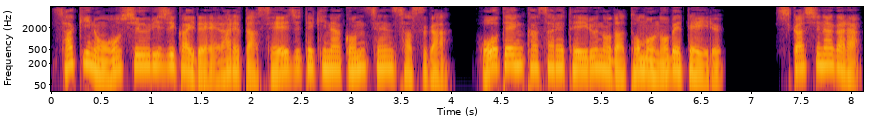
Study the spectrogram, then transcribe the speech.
先の欧州理事会で得られた政治的なコンセンサスが、法典化されているのだとも述べている。しかしながら、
